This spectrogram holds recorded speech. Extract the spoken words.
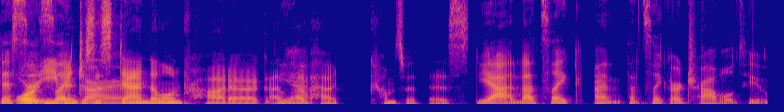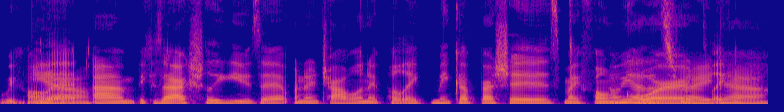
This or even like just a standalone product. I Yeah. love how it comes with this. Yeah, that's like um, that's like our travel too. we call Yeah. it. Um, because I actually use it when I travel and I put like makeup brushes, my phone oh, yeah, cord. right. Like yeah.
